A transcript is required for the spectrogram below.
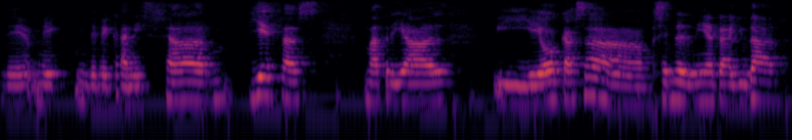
de, me, de, mecanizar piezas, material, y yo a casa siempre tenía que ayudar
